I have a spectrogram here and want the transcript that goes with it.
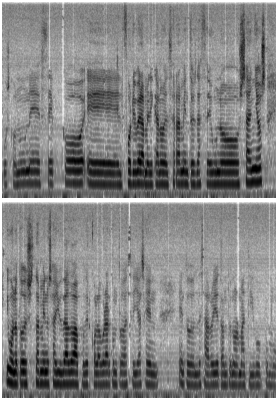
pues con UNE, CEPCO, el Foro Iberoamericano del Cerramiento desde hace unos años y bueno, todo eso también nos ha ayudado a poder colaborar con todas ellas en en todo el desarrollo tanto normativo como,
